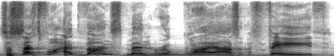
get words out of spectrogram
Successful advancement requires faith.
